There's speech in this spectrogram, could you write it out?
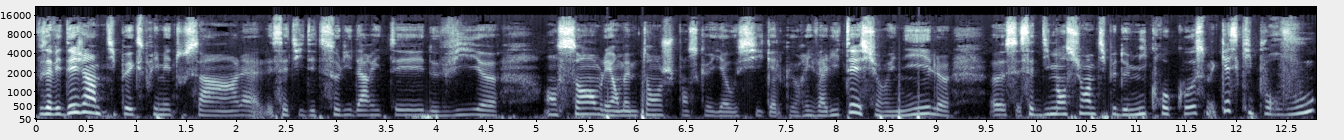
Vous avez déjà un petit peu exprimé tout ça, hein, cette idée de solidarité, de vie euh, ensemble, et en même temps, je pense qu'il y a aussi quelques rivalités sur une île. Euh, cette dimension un petit peu de microcosme. Qu'est-ce qui, pour vous,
